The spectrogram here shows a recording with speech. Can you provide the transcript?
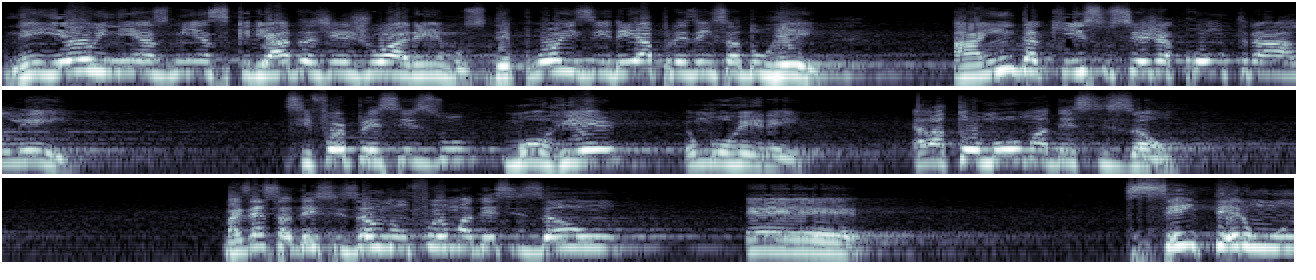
Nem eu e nem as minhas criadas jejuaremos. Depois irei à presença do rei, ainda que isso seja contra a lei. Se for preciso morrer, eu morrerei. Ela tomou uma decisão. Mas essa decisão não foi uma decisão é, sem ter um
